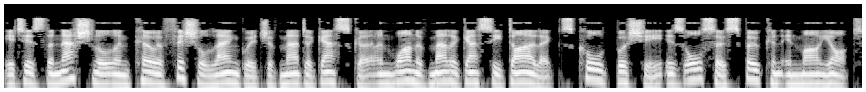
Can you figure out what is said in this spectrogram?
It is the national and co-official language of Madagascar and one of Malagasy dialects called Bushi is also spoken in Mayotte.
